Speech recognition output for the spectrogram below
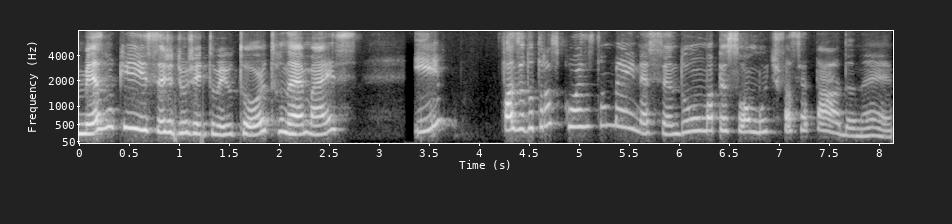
mesmo que seja de um jeito meio torto, né? Mas e fazendo outras coisas também, né? Sendo uma pessoa multifacetada, né?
